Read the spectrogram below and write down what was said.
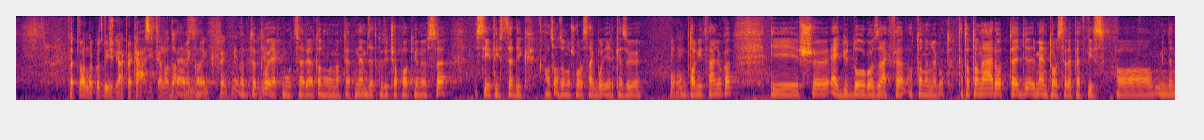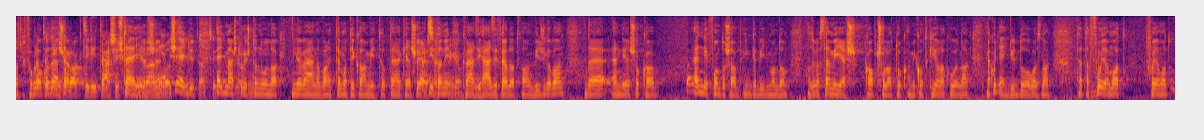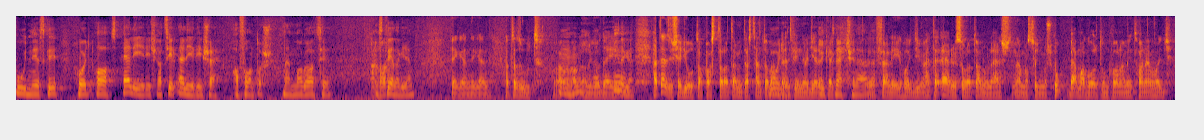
Tehát vannak ott vizsgák, meg házi feladat, Persze. meg, meg, meg ott projektmódszerrel tanulnak, tehát nemzetközi csapat jön össze, szét is szedik az azonos országból érkező uh-huh. tanítványokat, és együtt dolgozzák fel a tananyagot. Tehát a tanár ott egy mentor szerepet visz a mindennapi foglalkozások. Tehát interaktivitás is Teljesen. És együtt, tehát, egymástól is tanulnak, nyilván van egy tematika, amit ott el kell sajátítani, Persze, kvázi házi feladat van, vizsga van, de ennél sokkal ennél fontosabb, inkább így mondom, azok a személyes kapcsolatok, amik ott kialakulnak, meg hogy együtt dolgoznak. Tehát a folyamat folyamat úgy néz ki, hogy az elérés, a cél elérése a fontos, nem maga a cél. Aha. Ez tényleg ilyen. Igen, igen. Hát az út, uh-huh. amíg odaérünk. Hát ez is egy jó tapasztalat, amit aztán tovább Úgy, lehet vinni a gyerekek felé, hogy hát erről szól a tanulás, nem az, hogy most hú, bemagoltunk valamit, hanem hogy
